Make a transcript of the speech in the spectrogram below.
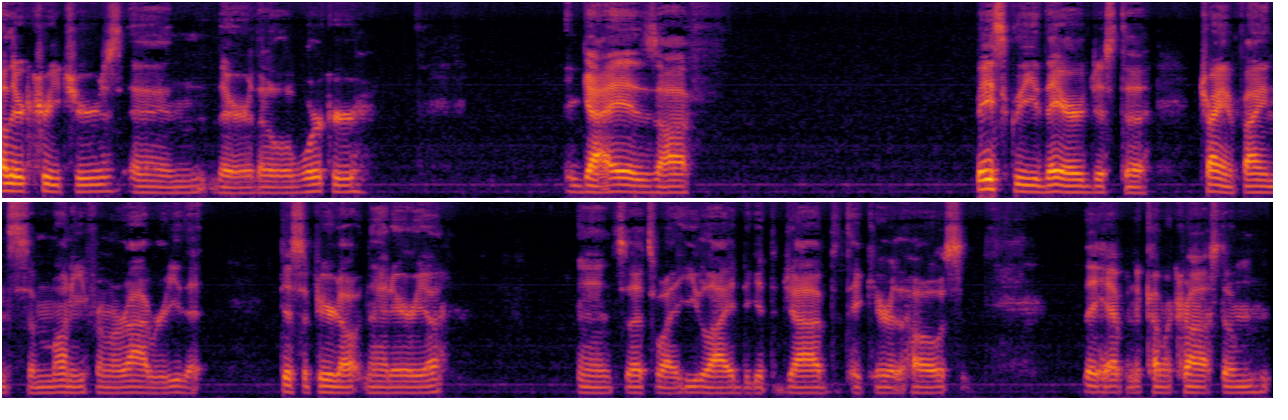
other creatures and their little worker guy is off basically there just to try and find some money from a robbery that disappeared out in that area. And so that's why he lied to get the job to take care of the house. They happen to come across him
